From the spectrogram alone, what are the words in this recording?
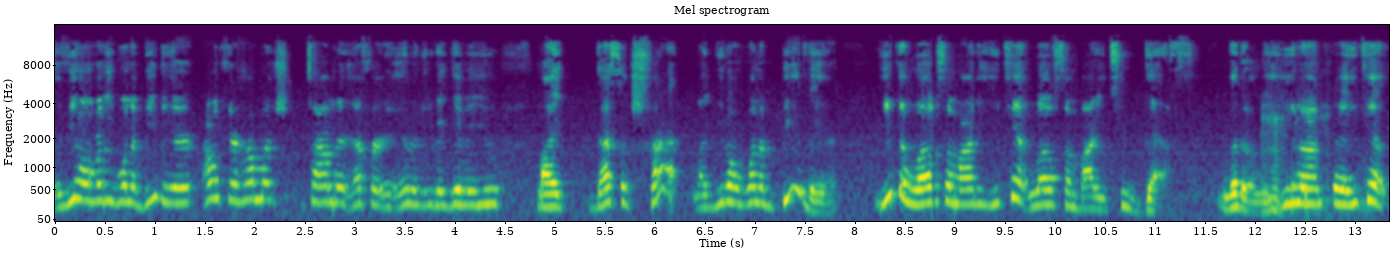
If you don't really want to be there, I don't care how much time and effort and energy they're giving you. Like that's a trap. Like you don't want to be there. You can love somebody, you can't love somebody to death. Literally. Mm-hmm. You know what I'm saying? You can't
